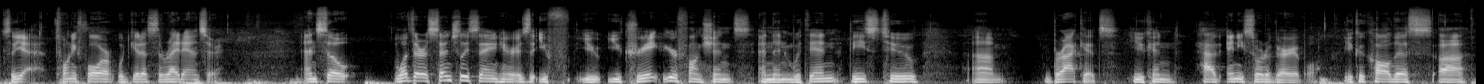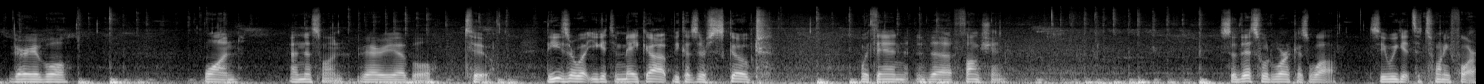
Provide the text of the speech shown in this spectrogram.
So yeah, 24 would get us the right answer. And so what they're essentially saying here is that you you you create your functions, and then within these two um, brackets, you can have any sort of variable. You could call this uh, variable one and this one, variable 2. These are what you get to make up because they're scoped within the function. So this would work as well. See, we get to 24,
